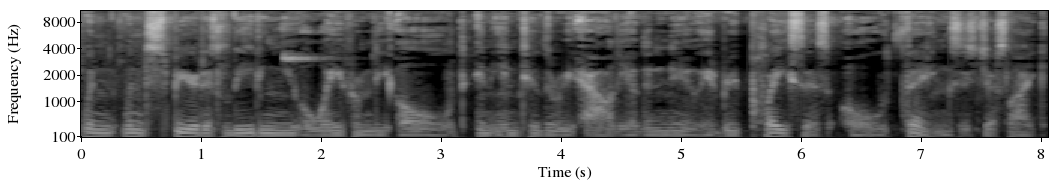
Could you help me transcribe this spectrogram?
when when spirit is leading you away from the old and into the reality of the new. It replaces old things. It's just like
